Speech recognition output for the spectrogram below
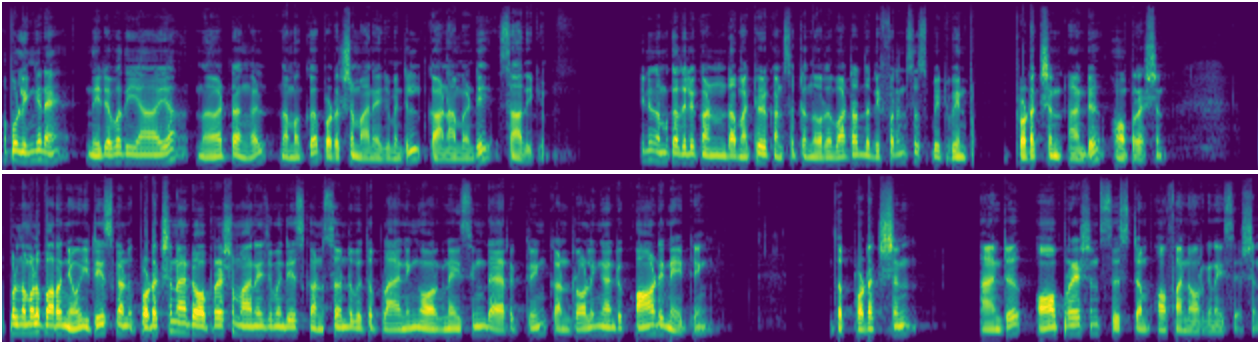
അപ്പോൾ ഇങ്ങനെ നിരവധിയായ നേട്ടങ്ങൾ നമുക്ക് പ്രൊഡക്ഷൻ മാനേജ്മെന്റിൽ കാണാൻ വേണ്ടി സാധിക്കും. ഇനി നമുക്കതിൽ കണ്ട മറ്റൊരു കൺസെപ്റ്റ് എന്ന് പറയുന്നത് what are the differences between production and operation അപ്പോൾ നമ്മൾ പറഞ്ഞു it is production and operation management is concerned with planning organising directing controlling and coordinating the production and operation system of an organisation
